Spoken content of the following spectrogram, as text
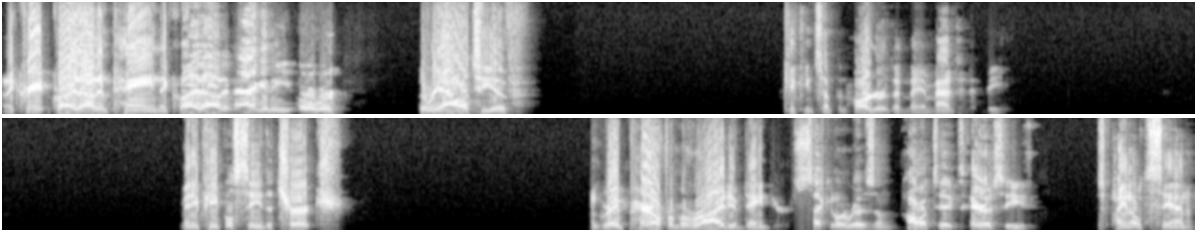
And they cried out in pain. They cried out in agony over the reality of kicking something harder than they imagined it being. Many people see the church in grave peril from a variety of dangers secularism, politics, heresies, just plain old sin.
